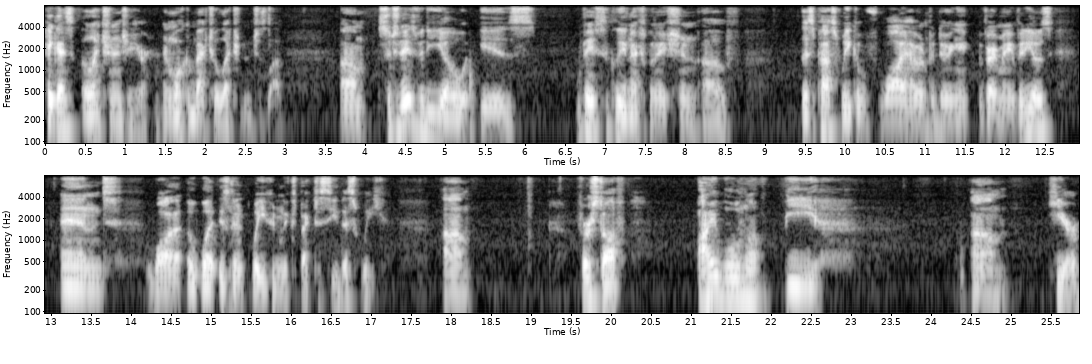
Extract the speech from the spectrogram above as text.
Hey guys, Electrininja here, and welcome back to Electrininja's Lab. Um, so today's video is basically an explanation of this past week of why I haven't been doing very many videos, and why uh, what is going what you can expect to see this week. Um, first off, I will not be um, here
